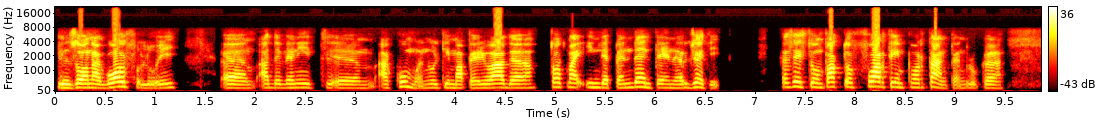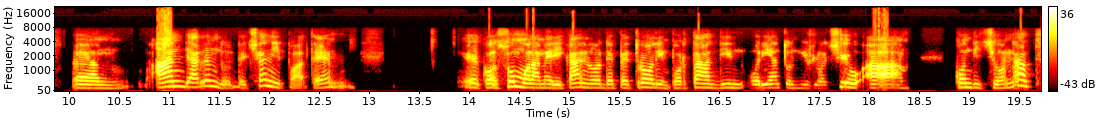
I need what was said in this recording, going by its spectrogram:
din zona Golfului, Um, a devenit um, acum, în ultima perioadă, tot mai independentă energetic. Asta este un factor foarte important pentru că um, ani de rândul, decenii poate, consumul americanilor de petrol importat din Orientul Mijlociu a condiționat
